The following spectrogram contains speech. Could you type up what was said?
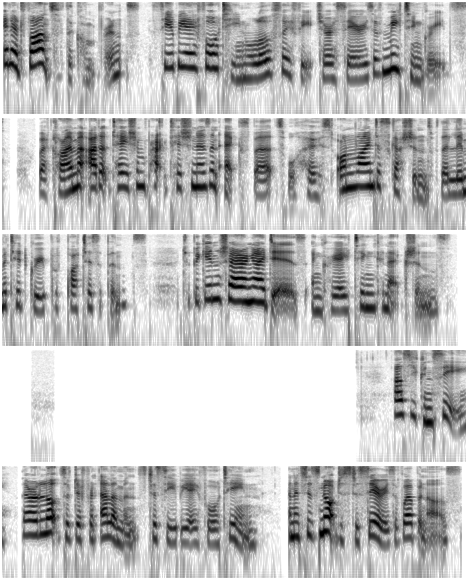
In advance of the conference, CBA 14 will also feature a series of meet and greets, where climate adaptation practitioners and experts will host online discussions with a limited group of participants to begin sharing ideas and creating connections. As you can see, there are lots of different elements to CBA 14, and it is not just a series of webinars.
